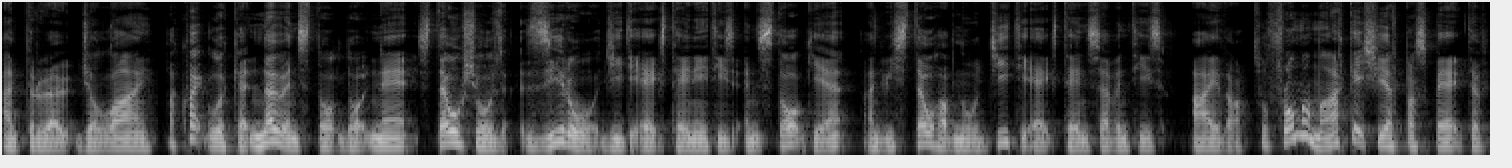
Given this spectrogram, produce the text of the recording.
and throughout July. A quick look at nowinstock.net still shows zero GTX 1080s in stock yet, and we still have no GTX 1070s either. So from a market share perspective,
